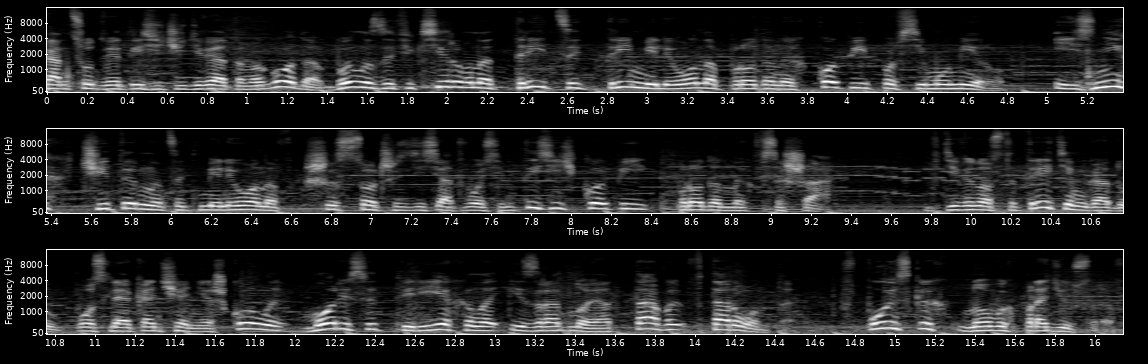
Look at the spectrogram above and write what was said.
Концу 2009 года было зафиксировано 33 миллиона проданных копий по всему миру. Из них 14 миллионов 668 тысяч копий проданных в США. В 1993 году, после окончания школы, Моррисет переехала из родной Оттавы в Торонто в поисках новых продюсеров.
